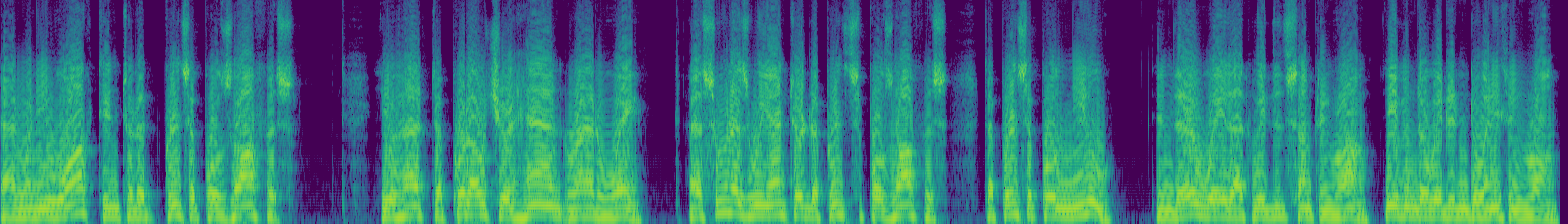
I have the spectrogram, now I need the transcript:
And when you walked into the principal's office, you had to put out your hand right away. As soon as we entered the principal's office, the principal knew in their way that we did something wrong, even though we didn't do anything wrong.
